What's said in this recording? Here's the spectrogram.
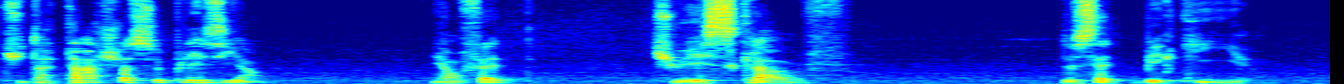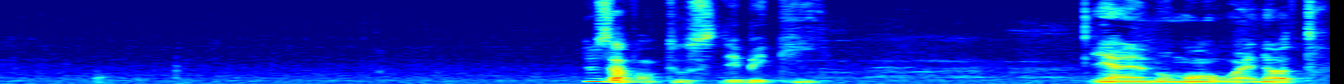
Tu t'attaches à ce plaisir et en fait tu es esclave de cette béquille. Nous avons tous des béquilles. Et à un moment ou à un autre,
